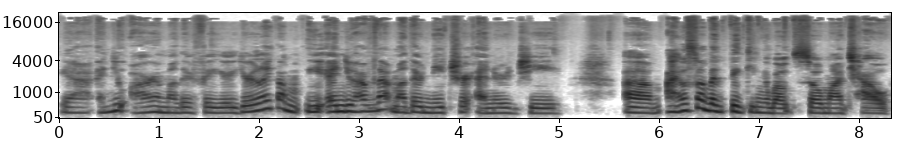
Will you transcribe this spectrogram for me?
Yeah, and you are a mother figure. You're like a, and you have that mother nature energy. Um, I also have been thinking about so much how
